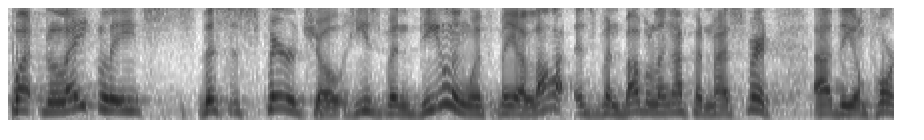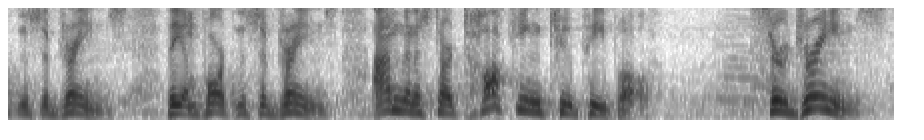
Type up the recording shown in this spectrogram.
But lately, this is spiritual. He's been dealing with me a lot. It's been bubbling up in my spirit. Uh, the importance of dreams. The importance of dreams. I'm going to start talking to people through dreams.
